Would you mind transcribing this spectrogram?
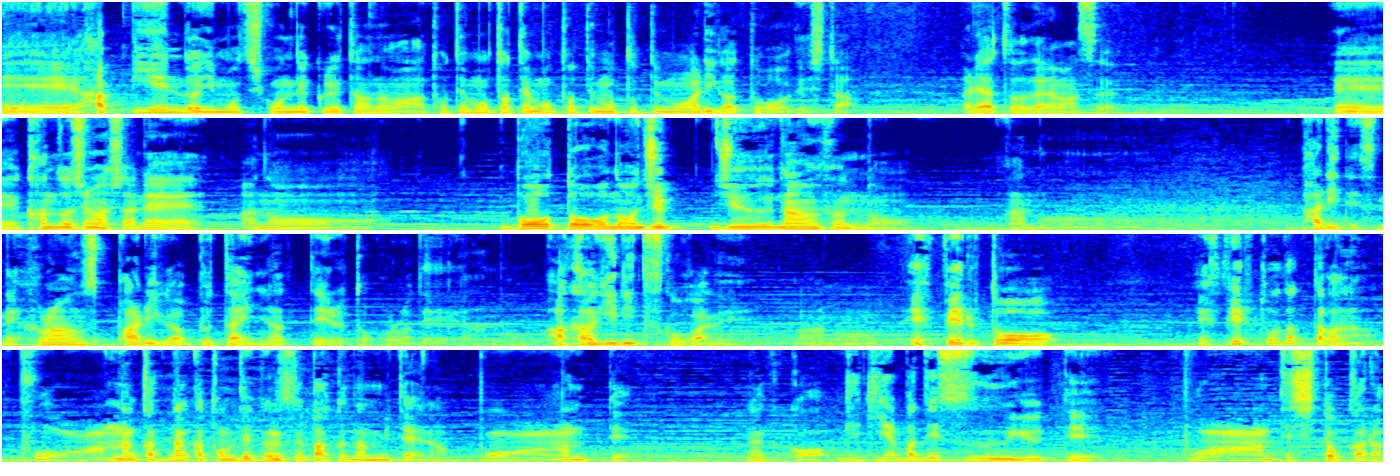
えーハッピーエンドに持ち込んでくれたのはとてもとてもとてもとてもありがとうでした。ありがとうございますえー感動しましたね。あのー冒頭の 10, 10何分のあのーパリですね。フランスパリが舞台になっているところであの赤木律子がねあのエッフェル塔エッフェル塔だったかな？ポーンなんかなんか飛んでくるんですよ。爆弾みたいな。ポーンって。なんかこう激ヤバです言うてポーンって首都から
